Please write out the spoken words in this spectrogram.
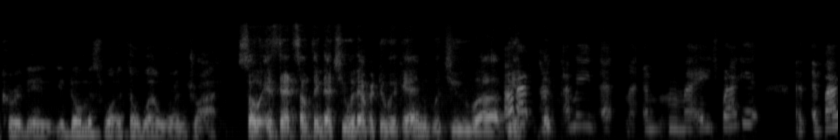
Caribbean, you don't miss water till well run dry. So is that something that you would ever do again? Would you uh, Oh, be? I, I, to- I mean, at my, at my age bracket, if I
